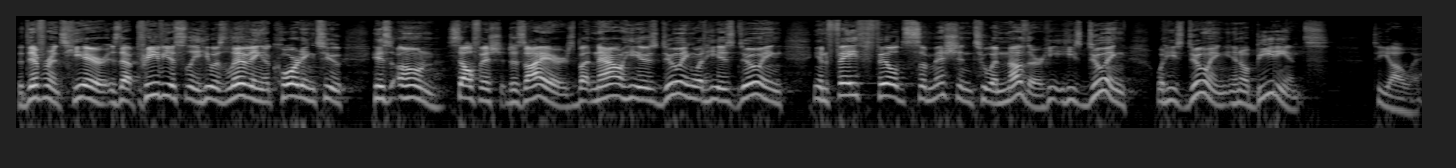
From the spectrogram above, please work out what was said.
The difference here is that previously he was living according to his own selfish desires, but now he is doing what he is doing in faith filled submission to another. He, he's doing what he's doing in obedience to Yahweh.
